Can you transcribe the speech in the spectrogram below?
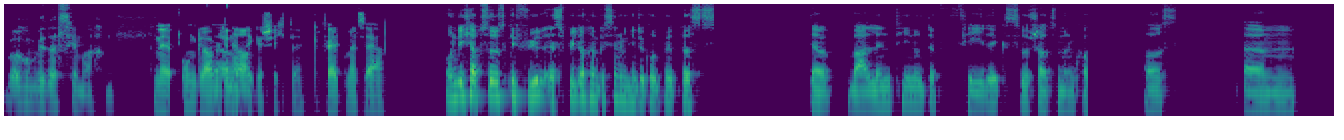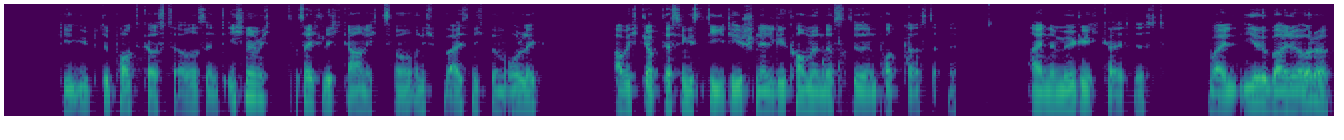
warum wir das hier machen. Eine unglaublich Ja. Genau. nette Geschichte. Gefällt mir sehr. Und ich habe so das Gefühl, es spielt auch ein bisschen im Hintergrund mit, dass der Valentin und der Felix, so schaut es in meinem Kopf aus, ähm, geübte Podcast-Hörer sind. Ich nämlich tatsächlich gar nicht so und ich weiß nicht beim Oleg, aber ich glaube, deswegen ist die Idee schnell gekommen, dass ein Podcast eine, eine Möglichkeit ist. Weil ihr beide, oder?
